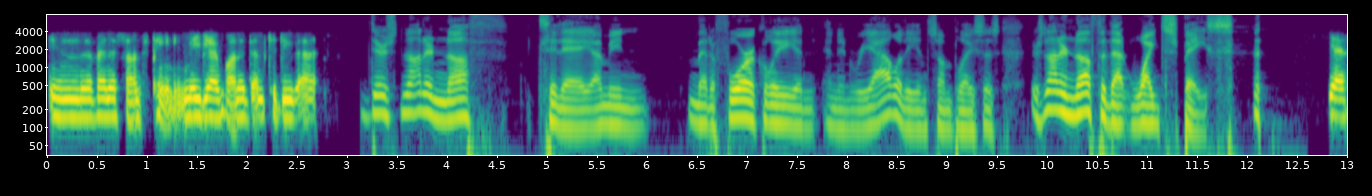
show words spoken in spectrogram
in the Renaissance painting. Maybe I wanted them to do that. There's not enough today. I mean, metaphorically and, and in reality, in some places, there's not enough of that white space. yes,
